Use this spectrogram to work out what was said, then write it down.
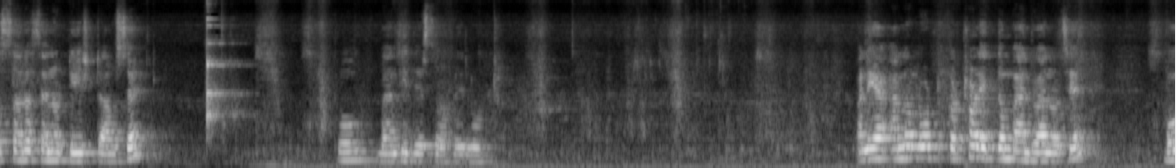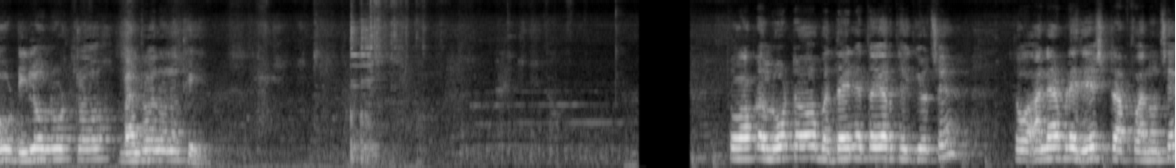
સરસ એનો ટેસ્ટ આવશે. તો બાંધી દઈશું આપણે લોટ. અને આનો લોટ કઠણ એકદમ બાંધવાનો છે. બહુ ઢીલો લોટ બાંધવાનો નથી. તો આપણો લોટ બધાઈને તૈયાર થઈ ગયો છે. તો આને આપણે રેસ્ટ આપવાનો છે.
